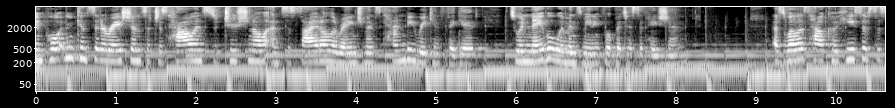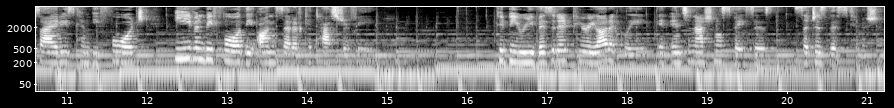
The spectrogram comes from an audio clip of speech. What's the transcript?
Important considerations such as how institutional and societal arrangements can be reconfigured to enable women's meaningful participation, as well as how cohesive societies can be forged even before the onset of catastrophe could be revisited periodically in international spaces such as this Commission.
